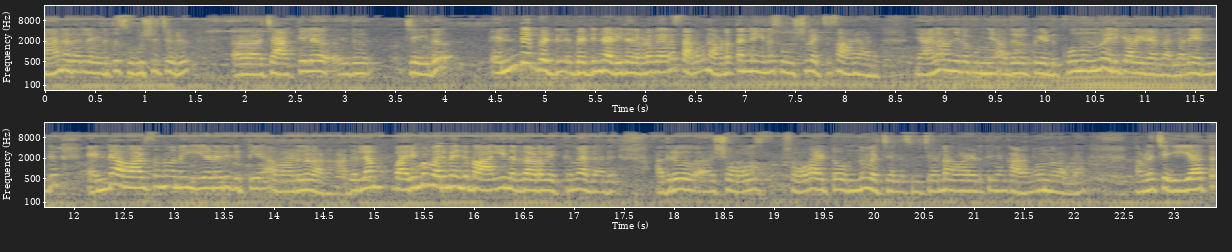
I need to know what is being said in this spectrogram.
ഞാനതെല്ലാം എടുത്ത് സൂക്ഷിച്ചൊരു ചാക്കിൽ ഇത് ചെയ്ത് എന്റെ ബെഡിൽ ബെഡിന്റെ അടിയിൽ അവിടെ വേറെ സ്ഥലം അവിടെ തന്നെ ഇങ്ങനെ സൂക്ഷിച്ചു വെച്ച സാധനമാണ്. ഞാൻ അറിഞ്ഞില്ല കുഞ്ഞ് അത് എടുക്കുമെന്നൊന്നും എനിക്കറിയില്ലായിരുന്നു. അല്ലാതെ എന്റെ എന്റെ അവാർഡ്സ് എന്ന് പറഞ്ഞാൽ ഈ ഇടയിൽ കിട്ടിയ അവാർഡുകളാണ് അതെല്ലാം വരുമ്പോൾ വരുമ്പോൾ എന്റെ ഭാഗ്യം നിന്ന് അവിടെ വെക്കുന്നതല്ലാതെ അതൊരു ഷോ ഷോ ആയിട്ടോ ഒന്നും വെച്ചല്ല സൂചിച്ചേണ്ട അവാർഡ് എടുത്ത് ഞാൻ കളഞ്ഞൊന്നുമല്ല. നമ്മൾ ചെയ്യാത്ത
